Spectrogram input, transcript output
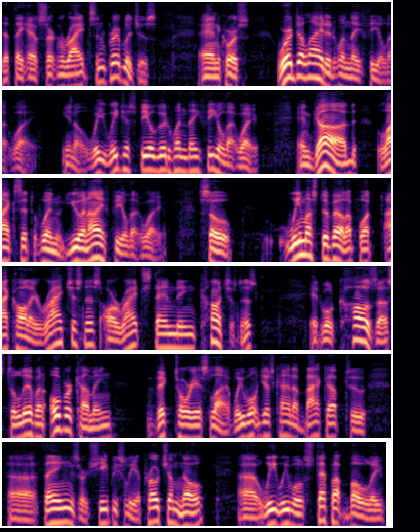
that they have certain rights and privileges. And of course, we're delighted when they feel that way. You know, we, we just feel good when they feel that way. And God likes it when you and I feel that way. So we must develop what I call a righteousness or right standing consciousness. It will cause us to live an overcoming, victorious life. We won't just kind of back up to uh, things or sheepishly approach them. No, uh, we, we will step up boldly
